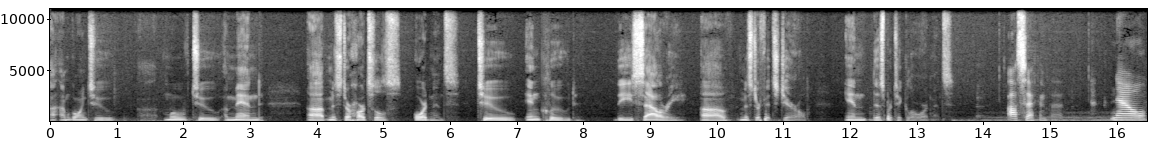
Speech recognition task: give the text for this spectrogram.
I- I'm going to uh, move to amend uh, Mr. Hartzell's ordinance to include the salary of Mr. Fitzgerald in this particular ordinance. I'll second that. Now,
